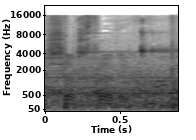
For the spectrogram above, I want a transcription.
Manchester City.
